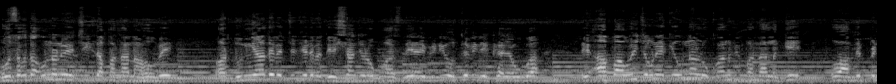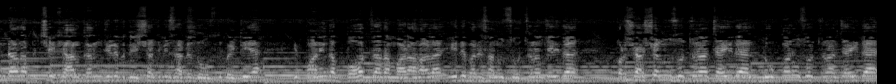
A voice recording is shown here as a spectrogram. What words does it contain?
ਹੋ ਸਕਦਾ ਉਹਨਾਂ ਨੂੰ ਇਹ ਚੀਜ਼ ਦਾ ਪਤਾ ਨਾ ਹੋਵੇ। ਔਰ ਦੁਨੀਆ ਦੇ ਵਿੱਚ ਜਿਹੜੇ ਵਿਦੇਸ਼ਾਂ 'ਚ ਲੋਕ ਵਸਦੇ ਆ, ਇਹ ਵੀਡੀਓ ਉੱਥੇ ਵੀ ਦੇਖਿਆ ਜਾਊਗਾ। ਤੇ ਆਪਾਂ ਉਹੀ ਚਾਹੁੰਦੇ ਹਾਂ ਕਿ ਉਹਨਾਂ ਲੋਕਾਂ ਨੂੰ ਵੀ ਪਤਾ ਲੱਗੇ, ਉਹ ਆਪਦੇ ਪਿੰਡਾਂ ਦਾ ਪਿੱਛੇ ਖਿਆਲ ਕਰਨ, ਜਿਹੜੇ ਵਿਦੇਸ਼ਾਂ 'ਚ ਵੀ ਸਾਡੇ ਦੋਸਤ ਬੈਠੇ ਆ, ਕਿ ਪਾਣੀ ਦਾ ਬਹੁਤ ਜ਼ਿਆਦਾ ਮਾੜਾ ਹਾਲ ਹੈ ਇਹਦੇ ਬਾਰੇ ਸਾਨੂੰ ਸੋਚਣਾ ਚਾਹੀਦਾ ਪ੍ਰਸ਼ਾਸਨ ਨੂੰ ਸੋਚਣਾ ਚਾਹੀਦਾ ਲੋਕਾਂ ਨੂੰ ਸੋਚਣਾ ਚਾਹੀਦਾ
